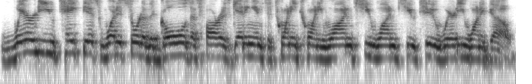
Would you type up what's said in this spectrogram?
where do you take this? What is sort of the goals as far as getting into 2021, Q1, Q2? Where do you want to go?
